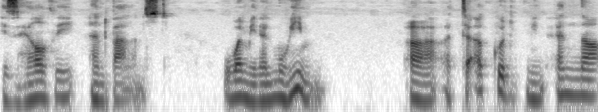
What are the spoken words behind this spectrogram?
is healthy and balanced ومن المهم التأكد من أن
